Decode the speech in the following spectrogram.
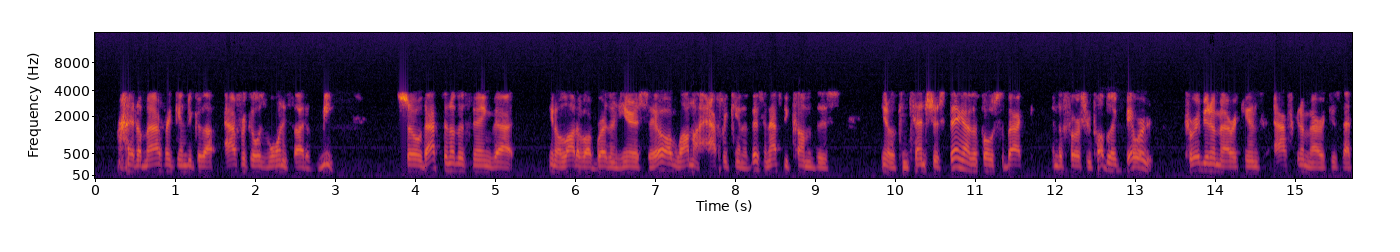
right? I'm African because I, Africa was born inside of me." So that's another thing that you know a lot of our brethren here say, "Oh, well, I'm not African of this," and that's become this you know contentious thing as opposed to back in the First Republic, they were Caribbean Americans, African Americans that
